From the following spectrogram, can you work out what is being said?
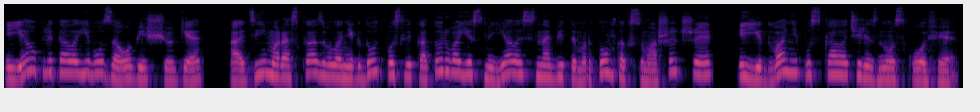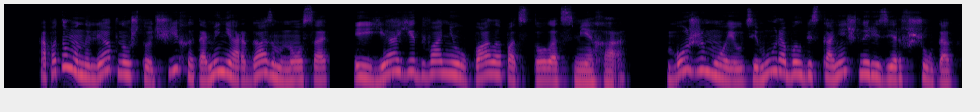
Я уплетала его за обе щеки, а Тима рассказывал анекдот, после которого я смеялась с набитым ртом, как сумасшедшая, и едва не пускала через нос кофе. А потом он ляпнул, что чих – это мини-оргазм носа, и я едва не упала под стол от смеха. Боже мой, у Тимура был бесконечный резерв шуток.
